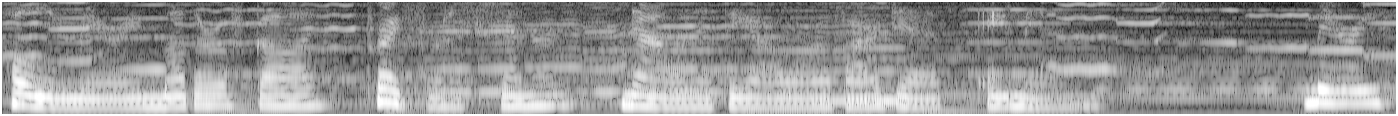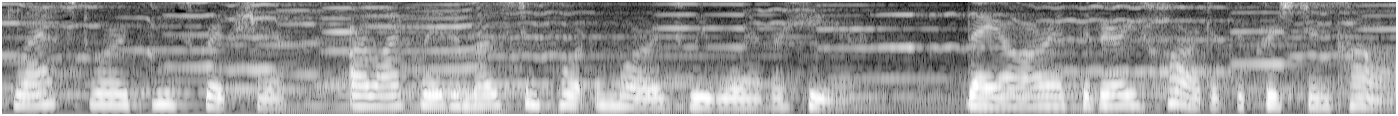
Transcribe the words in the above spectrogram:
Holy Mary, Mother of God, pray for us sinners, now and at the hour of our death. Amen. Mary's last words in Scripture are likely the most important words we will ever hear. They are at the very heart of the Christian call.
